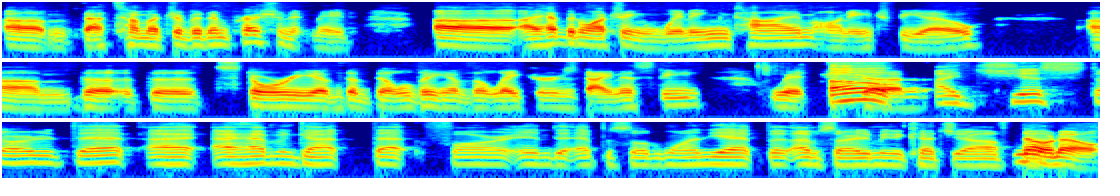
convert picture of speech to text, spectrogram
Um, that's how much of an impression it made. Uh, I have been watching Winning Time on HBO. Um, the the story of the building of the Lakers dynasty, which Oh, uh, I just started that. I I haven't got that far into episode one yet, but I'm sorry, I didn't mean to cut you off. no, no,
